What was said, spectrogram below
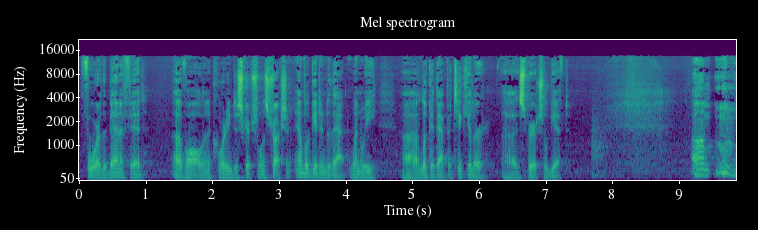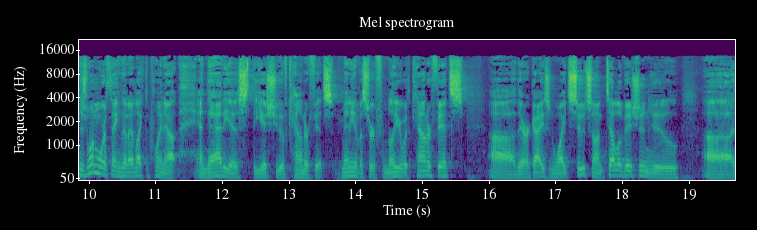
for the benefit of all and according to scriptural instruction. And we'll get into that when we uh, look at that particular uh, spiritual gift. Um, there's one more thing that I'd like to point out, and that is the issue of counterfeits. Many of us are familiar with counterfeits. Uh, there are guys in white suits on television who uh,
